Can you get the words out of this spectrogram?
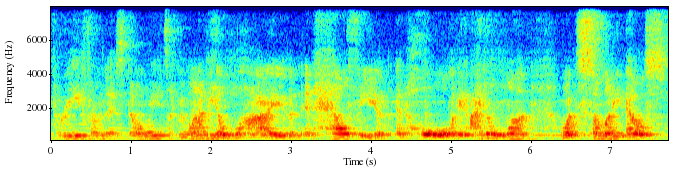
free from this, don't we? It's like we want to be alive and, and healthy and, and whole. I mean, I don't want what somebody else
